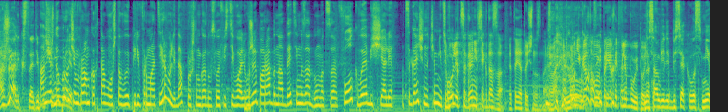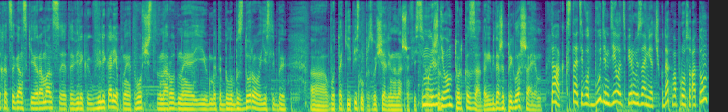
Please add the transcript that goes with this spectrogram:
А жаль, кстати, А между прочим, в рамках того, что вы переформатировали, да, в прошлом году свой фестиваль, уже пора бы над этим и задуматься. Фолк вы обещали, а цыганщина чем не Тем фолк? более цыгане всегда за, это я точно знаю. Ну, Они готовы приехать в любую точку. На самом деле, без всякого смеха, цыганские романсы это велико- великолепное творчество народное, и это было бы здорово, если бы а, вот такие песни прозвучали на нашем фестивале. Мы ждем. Только за, да, и даже приглашаем. Так, кстати, вот будем делать первую заметочку, да, к вопросу о том,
